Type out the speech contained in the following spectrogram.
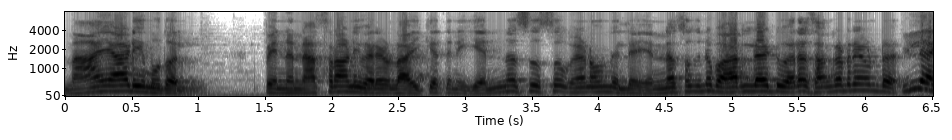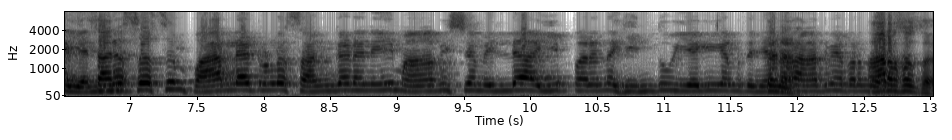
നായാടി മുതൽ പിന്നെ നസ്രാണി വരെയുള്ള ഐക്യത്തിന് എൻ എസ് എസ് വേണമെന്നില്ല. എൻ എസ് എസിന് പാരലായിട്ട് വേറെ സംഘടനയുണ്ട്. ഇല്ല എൻ എസ് എസും പാരലായിട്ടുള്ള സംഘടനയും ആവശ്യമില്ല ഈ പറയുന്ന ഹിന്ദു ഏകീകരണത്തിൽ ഞാൻ? ആദ്യമേ പറഞ്ഞത് R S S.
